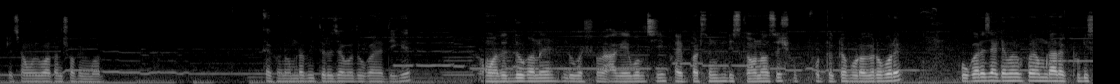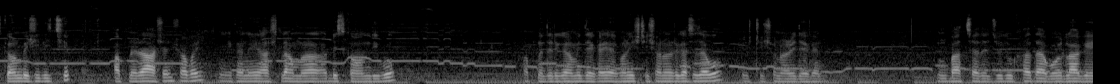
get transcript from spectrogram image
এটা হচ্ছে আমাদের বাতান শপিং মল এখন আমরা ভিতরে যাব দোকানের দিকে। আমাদের দোকানে ঢোকার সময় আগে বলছি ফাইভ পার্সেন্ট ডিসকাউন্ট আছে সব প্রত্যেকটা প্রোডাক্টের উপরে। কুকারেজ আইটেমের উপরে আমরা আর একটু ডিসকাউন্ট বেশি দিচ্ছি। আপনারা আসেন সবাই, এখানে আসলে আমরা ডিসকাউন্ট দিব। আপনাদেরকে আমি দেখাই, এখন স্টেশনারির কাছে যাব। স্টেশনারি দেখেন। বাচ্চাদের যদি খাতা বই লাগে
